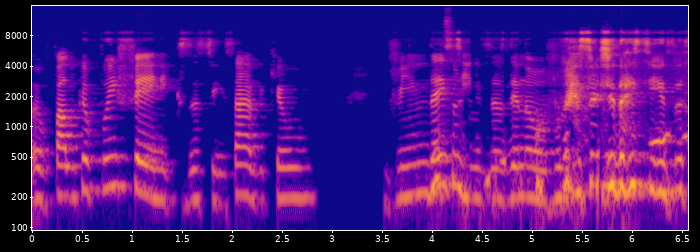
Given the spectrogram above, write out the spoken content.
eu falo que eu fui fênix, assim, sabe? Que eu vim das cinzas de novo, eu surgi das cinzas.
